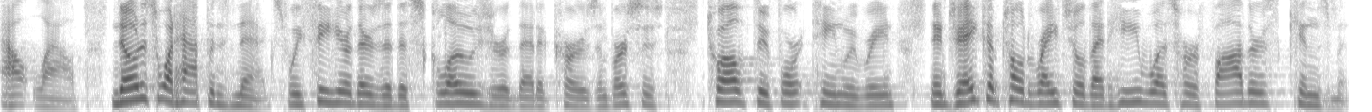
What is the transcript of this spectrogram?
out loud. Notice what happens next. We see here there's a disclosure that occurs. In verses 12 through 14, we read, And Jacob told Rachel that he was her father's kinsman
